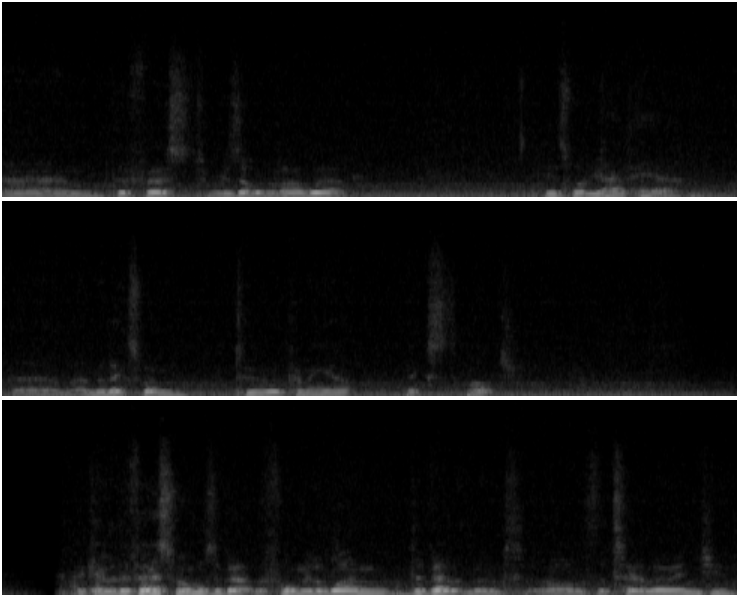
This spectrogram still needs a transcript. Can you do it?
And the first result of our work is what you have here. Um, and the next one, two are coming out next March. Okay, well the first one was about the Formula One development of the turbo engine.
